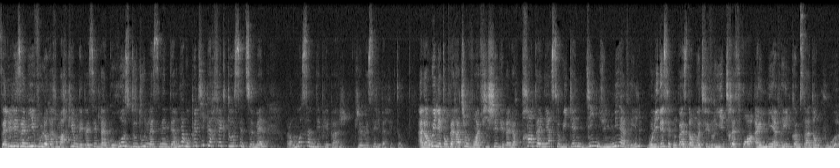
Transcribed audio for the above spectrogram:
Salut les amis, vous l'aurez remarqué, on est passé de la grosse doudoune la semaine dernière au petit perfecto cette semaine. Alors moi ça me déplaît pas, j'aime assez les perfectos. Alors oui, les températures vont afficher des valeurs printanières ce week-end dignes d'une mi-avril. Bon l'idée c'est qu'on passe d'un mois de février très froid à une mi-avril comme ça d'un coup. Euh,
